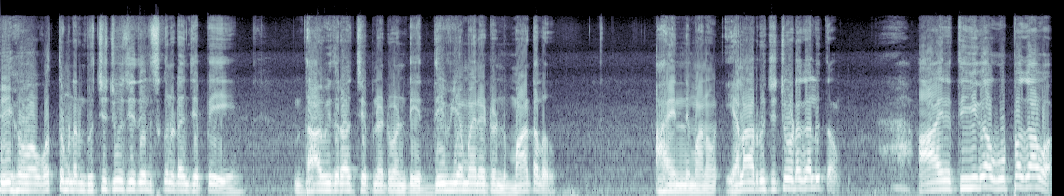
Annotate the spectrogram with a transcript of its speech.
ఏహోవా ఉత్తముడని రుచి చూచి తెలుసుకున్నాడని చెప్పి దావిదరాజు చెప్పినటువంటి దివ్యమైనటువంటి మాటలు. ఆయన్ని మనం ఎలా రుచి చూడగలుగుతాం? ఆయన తీయగా ఉప్పగా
